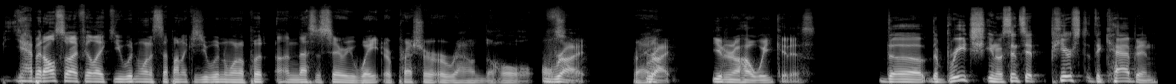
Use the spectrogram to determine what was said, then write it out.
yeah, but also I feel like you wouldn't want to step on it because you wouldn't want to put unnecessary weight or pressure around the hole. also, right. Right. Right. You don't know how weak it is. The the breach, you know, since it pierced the cabin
